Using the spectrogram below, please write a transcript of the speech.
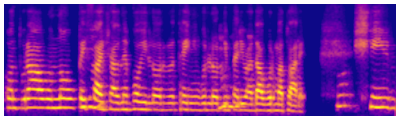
contura un nou mhm. peisaj uh-huh. al nevoilor trainingurilor uh-huh. din mhm. perioada următoare. Uh-huh. Și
